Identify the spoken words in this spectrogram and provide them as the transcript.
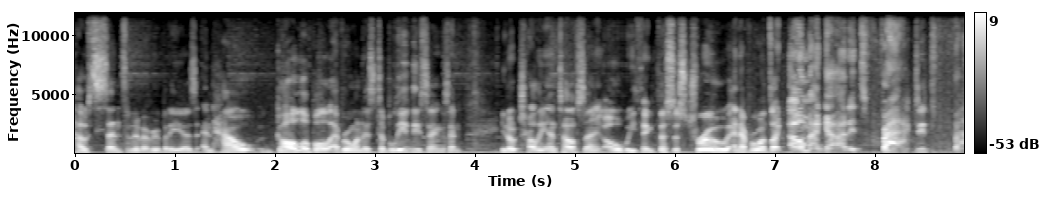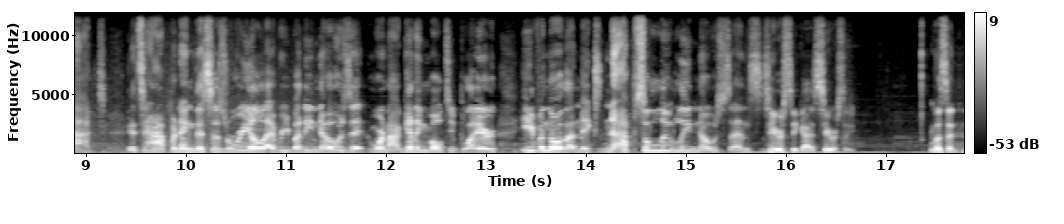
how sensitive everybody is and how gullible everyone is to believe these things. And you know Charlie Intel saying oh we think this is true. And everyone's like oh my god it's fact it's fact it's happening this is real everybody knows it we're not getting multiplayer even though that makes absolutely no sense. Seriously guys seriously. Listen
